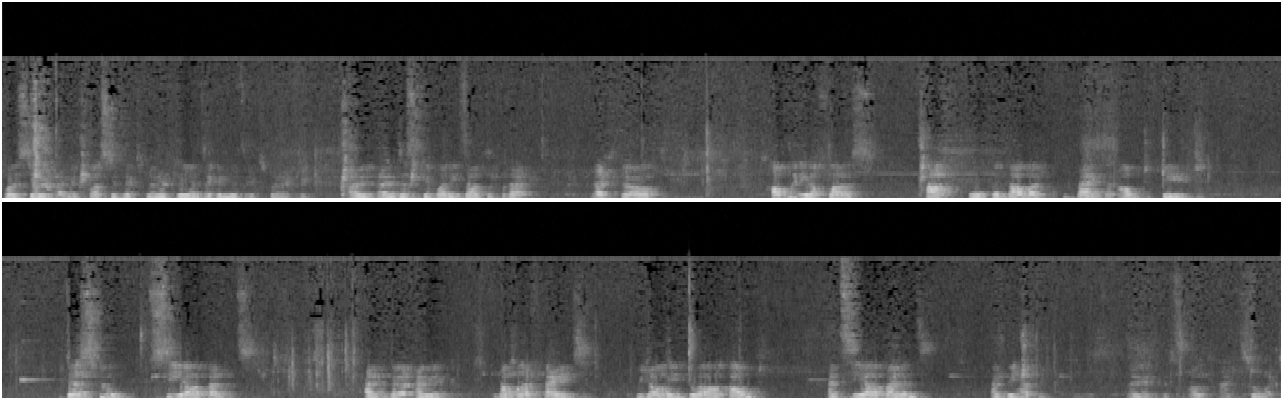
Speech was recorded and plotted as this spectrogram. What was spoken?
First is, I mean, first is explanatory and second is exploratory. I will, I will just give one example for that. That uh, how many of us have opened our bank account page just to see our balance? And uh, I mean, number of times we log into our account and see our balance and be happy. And it- it's, uh, it's too much.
